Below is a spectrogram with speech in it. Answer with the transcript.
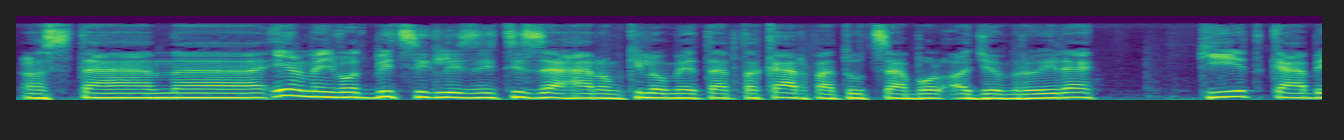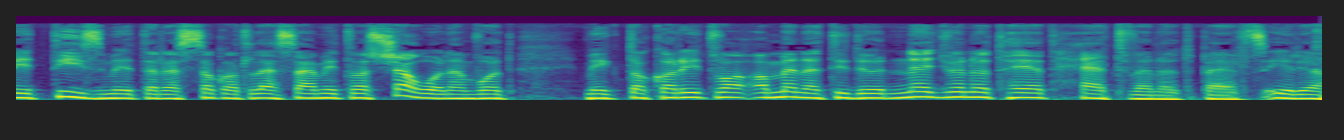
Aztán élmény volt biciklizni 13 kilométert a Kárpát utcából a Gyömrőire, két kb. 10 méteres szakat leszámítva sehol nem volt még takarítva, a menetidő 45 helyett 75 perc, írja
